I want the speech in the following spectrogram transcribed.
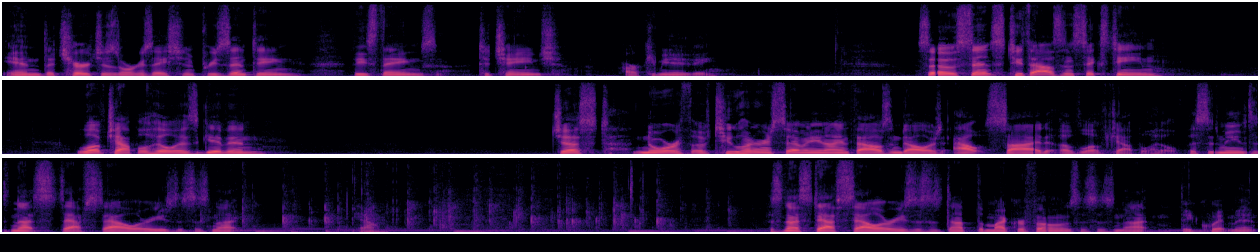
in the church as an organization presenting these things to change our community. So, since 2016, Love Chapel Hill has given just north of $279,000 outside of Love Chapel Hill. This means it's not staff salaries. This is not, yeah. It's not staff salaries. This is not the microphones. This is not the equipment.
